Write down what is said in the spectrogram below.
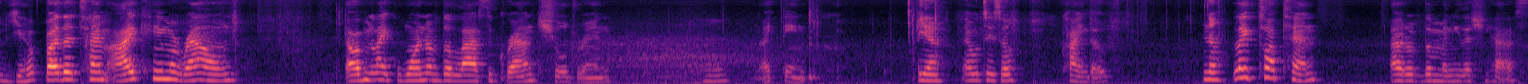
Yep. By the time I came around, I'm like one of the last grandchildren. Mhm. I think, Yeah, I would say so. kind of. No. Like top 10 out of the many that she has.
